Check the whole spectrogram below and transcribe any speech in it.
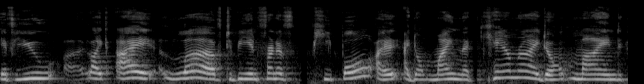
if you like i love to be in front of people I, I don't mind the camera i don't mind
